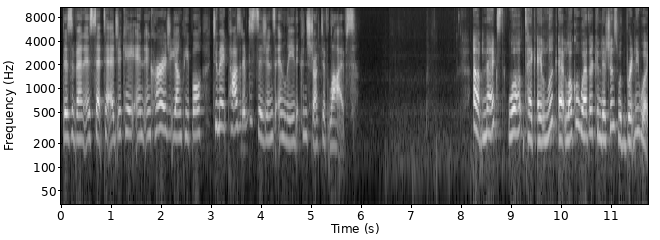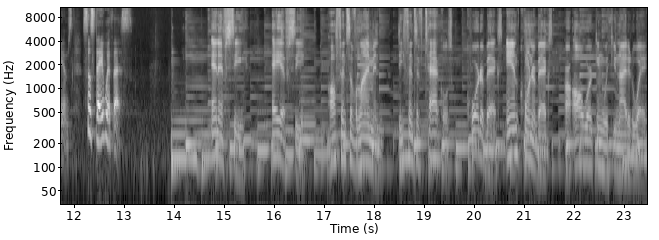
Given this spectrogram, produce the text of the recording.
This event is set to educate and encourage young people to make positive decisions and lead constructive lives. Up next, we'll take a look at local weather conditions with Brittany Williams, so stay with us. NFC, AFC, offensive linemen, defensive tackles, quarterbacks, and cornerbacks are all working with United Way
